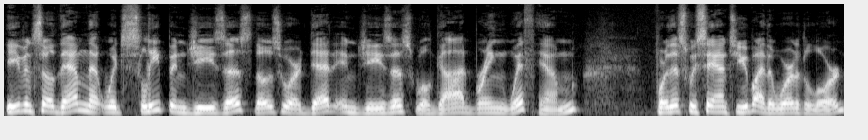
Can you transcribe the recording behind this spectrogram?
even so them that which sleep in Jesus, those who are dead in Jesus, will God bring with him. For this we say unto you by the word of the Lord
